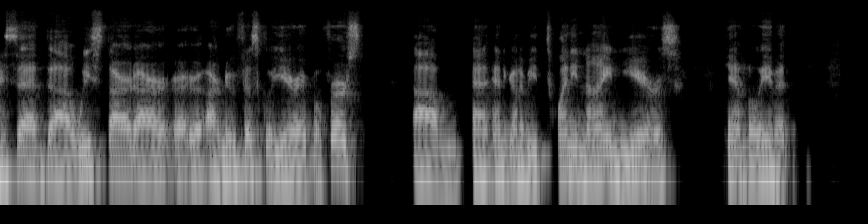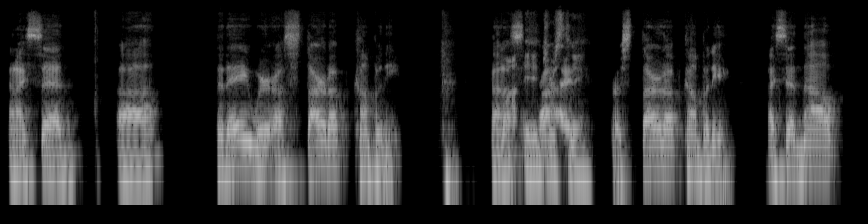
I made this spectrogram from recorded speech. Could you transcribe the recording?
I said uh, we start our our- new fiscal year April first, um, and, and going to be 29 years. Can't believe it. And I said uh, today we're a startup company. Kind Wow, of surprised. interesting. A startup company. I said now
